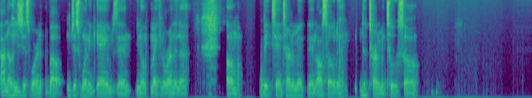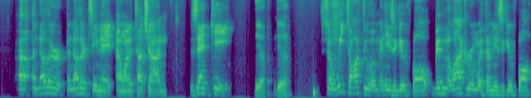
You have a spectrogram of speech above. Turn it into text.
I know he's just worrying about just winning games and you know making a run in the um, Big Ten tournament and also the the tournament too. So Uh, another another teammate I want to touch on, Zed Key. yeah, yeah, So we talked to him and he's a goofball. Been in the locker room with him, he's a goofball.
